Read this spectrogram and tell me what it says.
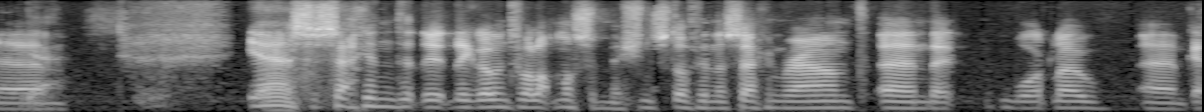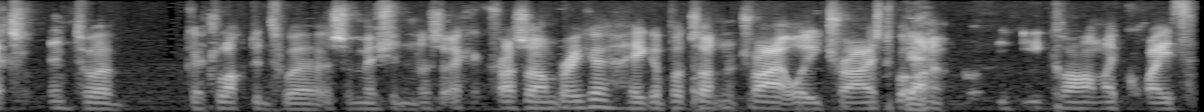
Um, Yeah. yeah. So second, they, they go into a lot more submission stuff in the second round, and that Wardlow um, gets into a gets locked into a submission, it's like a cross arm breaker. Hager puts on a try. Well, he tries to put Yeah. on it, but he- he can't like quite.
